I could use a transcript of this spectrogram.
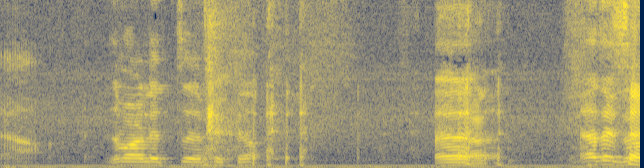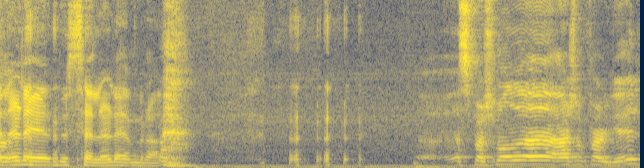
Ja, det var litt uh, fiffig, da. Eh, jeg Selger det, du selger det bra. Spørsmålet er som følger.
